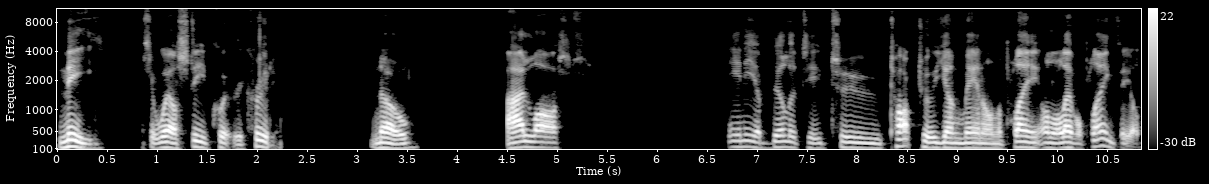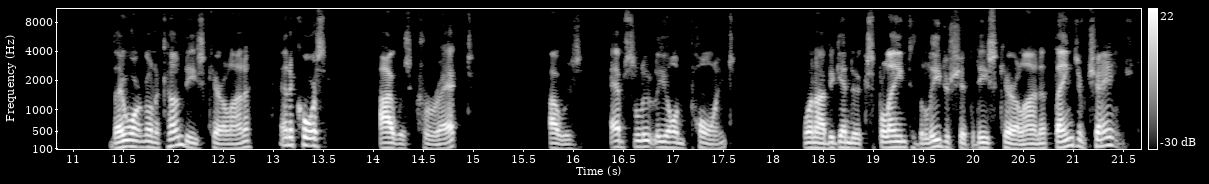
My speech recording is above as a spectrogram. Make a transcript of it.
me. I said, well, Steve quit recruiting. No, I lost any ability to talk to a young man on a play on a level playing field. They weren't going to come to East Carolina. And of course, I was correct. I was absolutely on point when I began to explain to the leadership at East Carolina things have changed.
